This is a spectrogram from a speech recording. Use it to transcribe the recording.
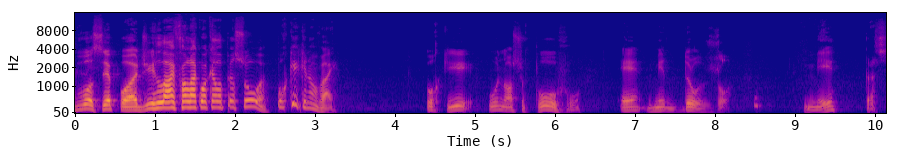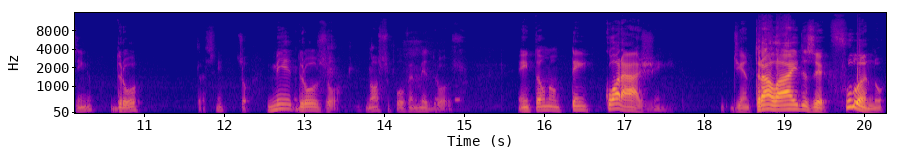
você pode ir lá e falar com aquela pessoa. Por que, que não vai? Porque o nosso povo é medroso. Me, tracinho, dro, tracinho, so. Medroso. Nosso povo é medroso. Então não tem coragem de entrar lá e dizer: Fulano,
